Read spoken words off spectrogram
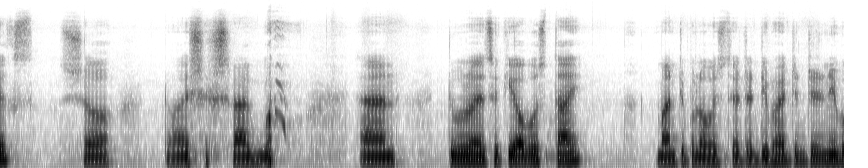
x so twice x রাখব। অ্যান্ড টু রয়েছে কি অবস্থায়? মাল্টিপল অবস্থায়, এটা ডিভাইডেড নিব।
